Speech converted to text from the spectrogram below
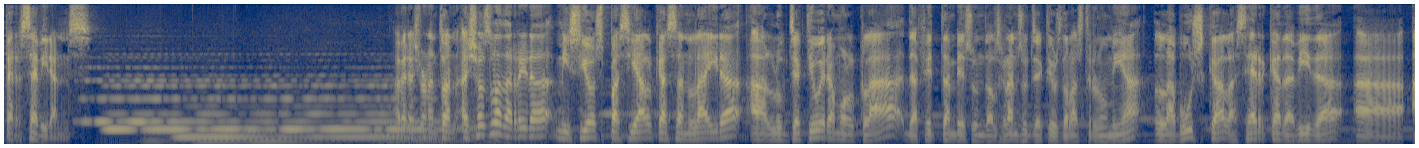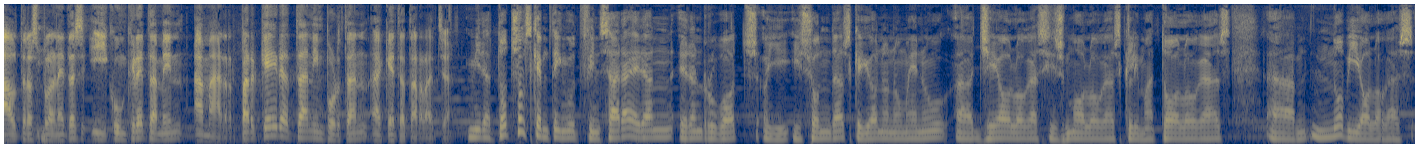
Perseverance. A veure, Joan Anton, això és la darrera missió espacial que s'enlaira. Eh, L'objectiu era molt clar, de fet també és un dels grans objectius de l'astronomia, la busca, la cerca de vida a altres planetes i concretament a Mar. Per què era tan important aquest aterratge? Mira, tots els que hem tingut fins ara eren, eren robots i, i sondes que jo n'anomeno eh, geòlogues, sismòlogues, climatòlogues, eh, no biòlogues.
